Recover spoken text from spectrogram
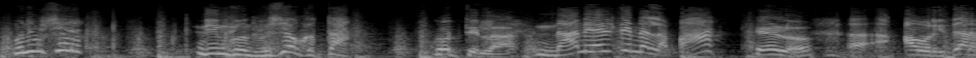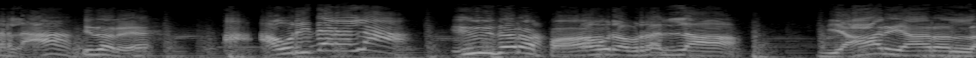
ಒಂದ್ ನಿಮಿಷ ನಿನ್ಗೊಂದು ವಿಷಯ ಗೊತ್ತಾ? ಗೊತ್ತಿಲ್ಲ. ನಾನು ಹೇಳ್ತೀನಲ್ಲಪ್ಪ. ಹೇಳು. ಅವ್ರಿದಾರಲ್ಲ? ಇದಾರೆ. ಅವ್ರಿದಾರಲ್ಲ? ಇದಾರಪ್ಪ ಅವ್ರವ್ರಲ್ಲ. ಯಾರು ಯಾರಲ್ಲ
